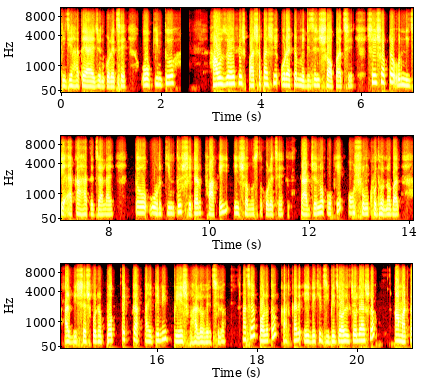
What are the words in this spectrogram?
ডিজে হাতে আয়োজন করেছে। ও কিন্তু হাউস ওয়াইফের পাশাপাশি ওর একটা মেডিসিন শপ আছে। সেই শপটা ওর নিজে একা হাতে চালায়। তো ওর কিন্তু সেটার ফাঁকেই এই সমস্ত করেছে। তার জন্য ওকে অসংখ্য ধন্যবাদ। আর বিশ্বাস করে প্রত্যেকটা আইটেমই বেশ ভালো হয়েছিল। আচ্ছা বলতো কার কার এই দেখে জিভে জল চলে আসলো? আমার তো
